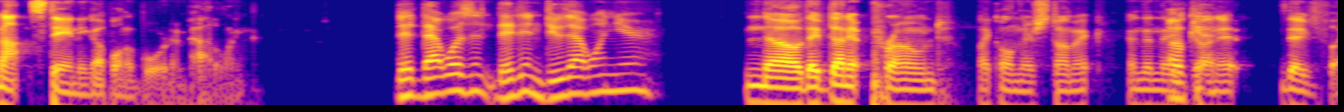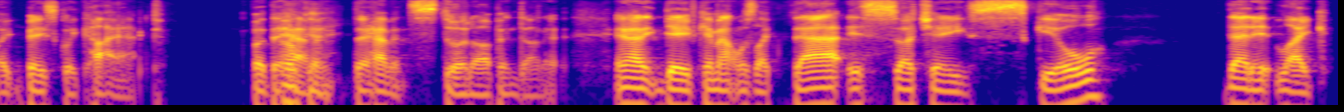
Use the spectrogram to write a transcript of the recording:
not standing up on a board and paddling. That that wasn't. They didn't do that one year. No, they've done it proned, like on their stomach, and then they've Okay. done it. They've like basically kayaked, but they Okay. haven't. They haven't stood up and done it. And I think Dave came out and was like, "That is such a skill that it like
